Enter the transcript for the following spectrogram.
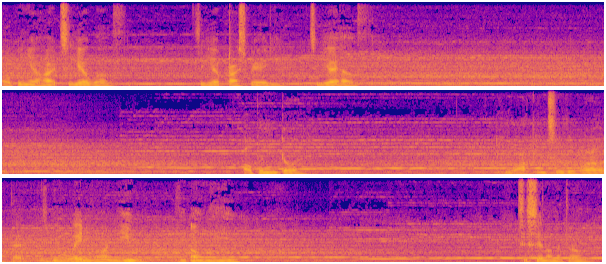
Open your heart to your wealth, to your prosperity, to your health. Open the door and walk into the world that has been waiting on you and only you to sit on the throne.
